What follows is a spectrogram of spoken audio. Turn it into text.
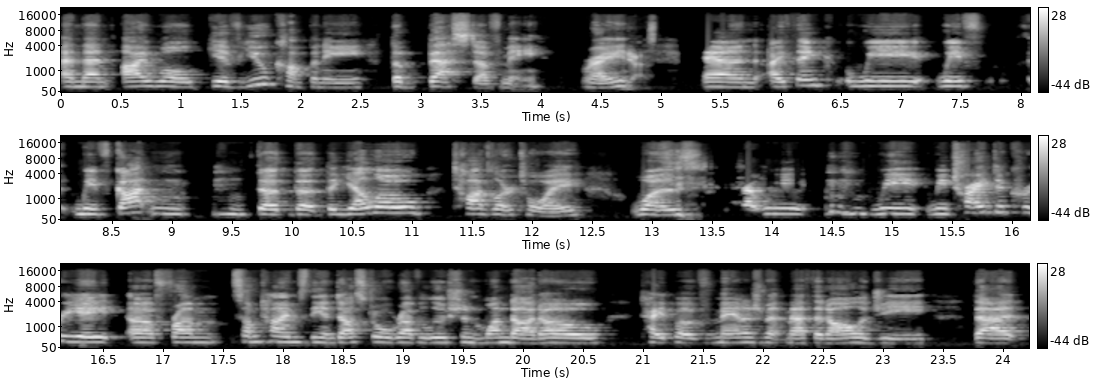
and then I will give you company the best of me, right? Yes. And I think we we've we've gotten the the the yellow toddler toy was that we we we tried to create uh, from sometimes the industrial revolution 1.0 type of management methodology that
